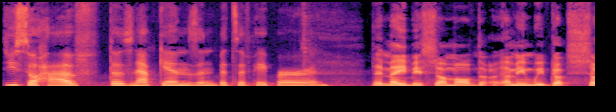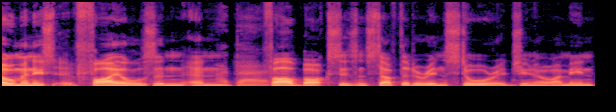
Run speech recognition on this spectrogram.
Do you still have those napkins and bits of paper and there may be some of them. I mean, we've got so many files and, and file boxes and stuff that are in storage. You know, I mean,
